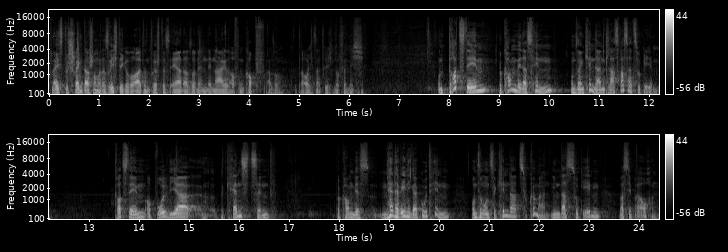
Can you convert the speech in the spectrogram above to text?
Vielleicht ist beschränkt auch schon mal das richtige Wort und trifft es eher da so den, den Nagel auf den Kopf. Also brauche ich jetzt natürlich nur für mich. Und trotzdem bekommen wir das hin, unseren Kindern ein Glas Wasser zu geben. Trotzdem, obwohl wir begrenzt sind, bekommen wir es mehr oder weniger gut hin, uns um unsere Kinder zu kümmern, ihnen das zu geben, was sie brauchen.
